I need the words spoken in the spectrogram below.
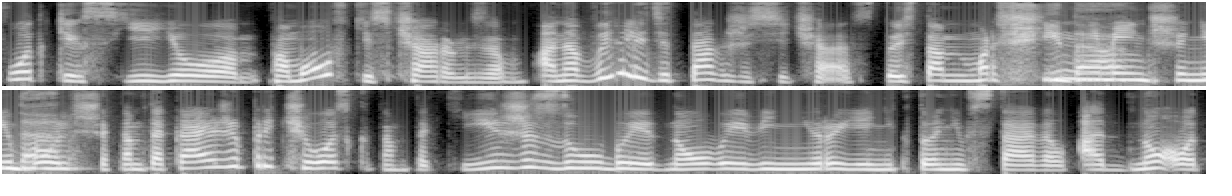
фотки с ее помолвки с Чарльзом, она выглядит так же сейчас. То есть там морщин да, не меньше, не да. больше. Там такая же прическа, там такие же зубы, новые виниры ей никто не вставил. Одно, вот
